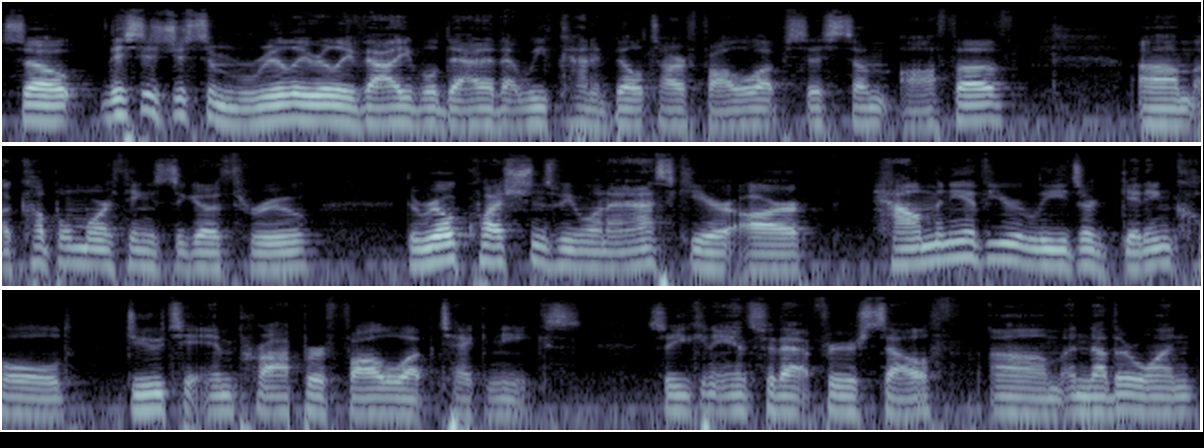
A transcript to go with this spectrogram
So, this is just some really, really valuable data that we've kind of built our follow up system off of. Um, a couple more things to go through. The real questions we want to ask here are how many of your leads are getting cold due to improper follow up techniques? So you can answer that for yourself. Um, another one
